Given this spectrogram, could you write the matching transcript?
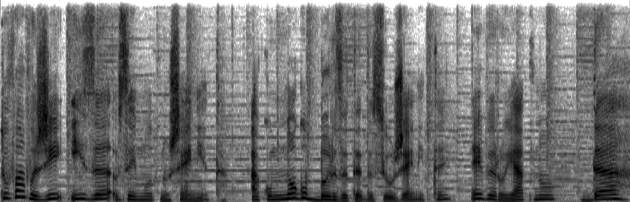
Това въжи и за взаимоотношенията. Ако много бързате да се ожените, е вероятно да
